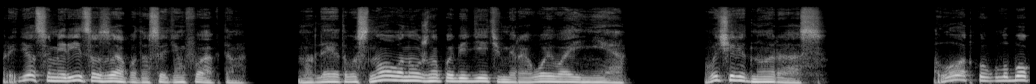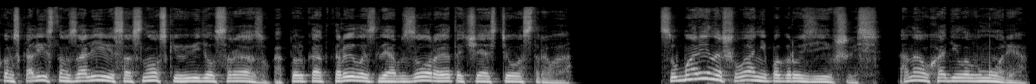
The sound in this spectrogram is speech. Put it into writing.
Придется мириться Западу с этим фактом. Но для этого снова нужно победить в мировой войне. В очередной раз. Лодку в глубоком скалистом заливе Сосновский увидел сразу, как только открылась для обзора эта часть острова. Субмарина шла, не погрузившись. Она уходила в море.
